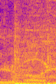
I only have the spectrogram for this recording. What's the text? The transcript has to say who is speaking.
Speaker 1: You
